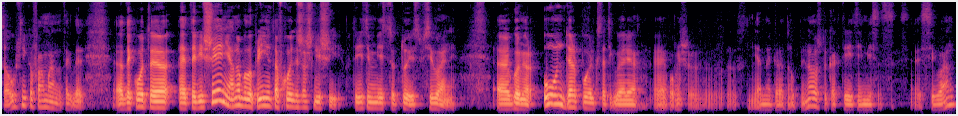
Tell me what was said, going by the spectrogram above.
сообщников Амана и так далее. Э, так вот, это решение, оно было принято в ходе Шашлиши, в третьем месяце, то есть в Сиване. Гомер Ундерполь, кстати говоря, помнишь, неоднократно упоминал, что как третий месяц Сиван,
